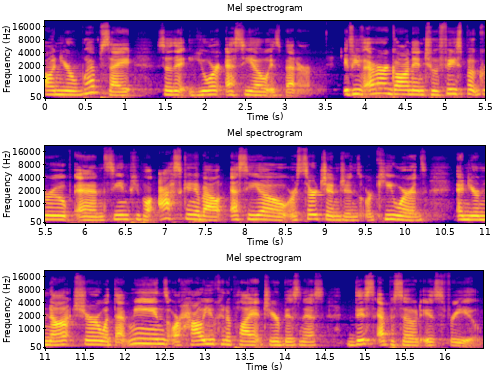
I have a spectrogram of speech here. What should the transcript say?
on your website so that your SEO is better. If you've ever gone into a Facebook group and seen people asking about SEO or search engines or keywords, and you're not sure what that means or how you can apply it to your business, this episode is for you.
